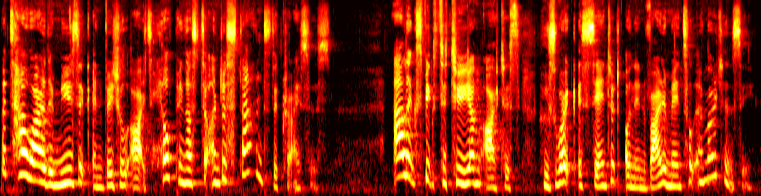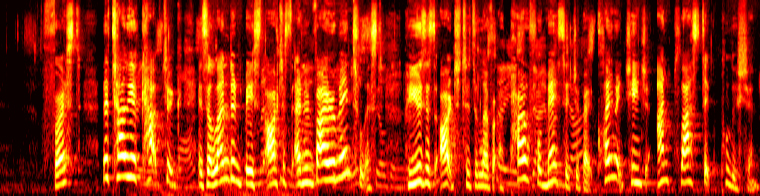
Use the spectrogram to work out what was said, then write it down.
But how are the music and visual arts helping us to understand the crisis? Alex speaks to two young artists whose work is centred on environmental emergency. First, Natalia Kapchuk is a London-based artist and environmentalist who uses art to deliver a powerful message about climate change and plastic pollution.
